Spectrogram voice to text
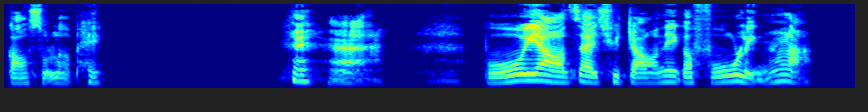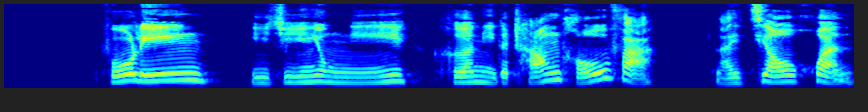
告诉乐佩：“哈哈，不要再去找那个福林了。”福林已经用你和你的长头发来交换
